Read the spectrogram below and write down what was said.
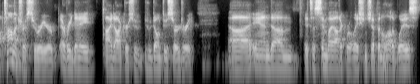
optometrists who are your everyday eye doctors who, who don't do surgery. Uh, and um, it's a symbiotic relationship in a lot of ways.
